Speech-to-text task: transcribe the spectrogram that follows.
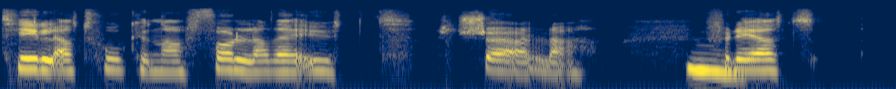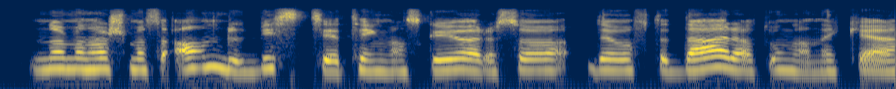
til at hun kunne ha folda det ut sjøl. Mm. Fordi at når man har så masse andre busy ting man skal gjøre, så det er ofte der at ungene ikke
